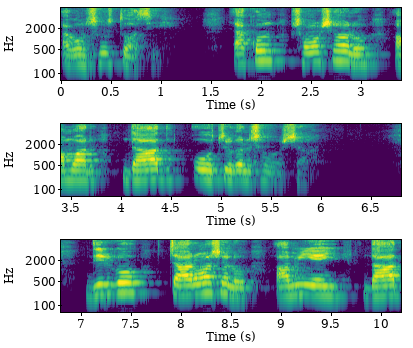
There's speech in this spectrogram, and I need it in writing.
এখন সুস্থ আছি। এখন সমস্যা হলো আমার দাঁত ও চুলকানির সমস্যা। দীর্ঘ চার মাস হলো আমি এই দাঁত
